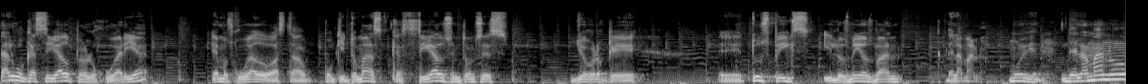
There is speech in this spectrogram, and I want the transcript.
algo castigado, pero lo jugaría. Hemos jugado hasta un poquito más castigados, entonces yo creo que eh, tus picks y los míos van de la mano. Muy bien. De la mano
